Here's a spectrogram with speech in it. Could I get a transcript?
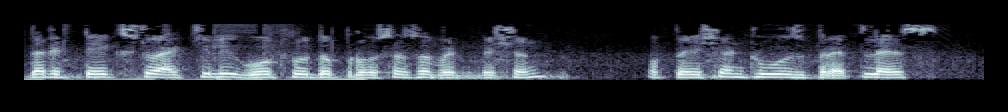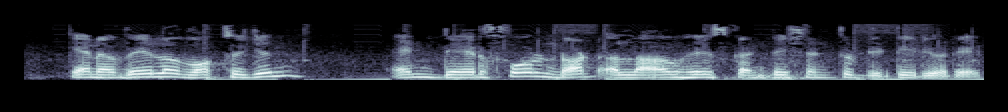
that it takes to actually go through the process of admission a patient who is breathless can avail of oxygen and therefore not allow his condition to deteriorate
